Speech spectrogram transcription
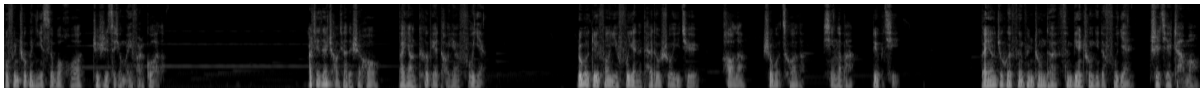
不分出个你死我活，这日子就没法过了。”而且在吵架的时候，白羊特别讨厌敷衍。如果对方以敷衍的态度说一句“好了，是我错了，行了吧，对不起”，白羊就会分分钟的分辨出你的敷衍，直接炸毛。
